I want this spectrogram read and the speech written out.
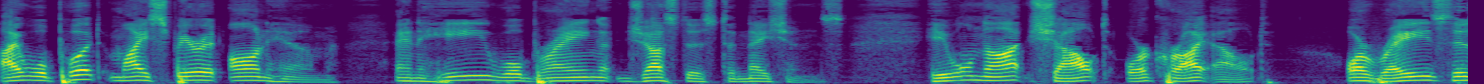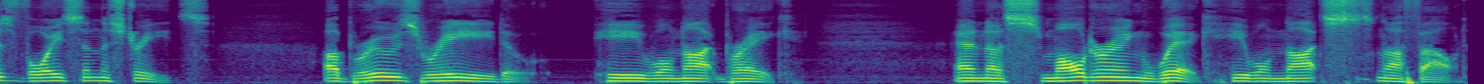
I will put my spirit on him, and he will bring justice to nations. He will not shout or cry out or raise his voice in the streets. A bruised reed he will not break, and a smoldering wick he will not snuff out.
